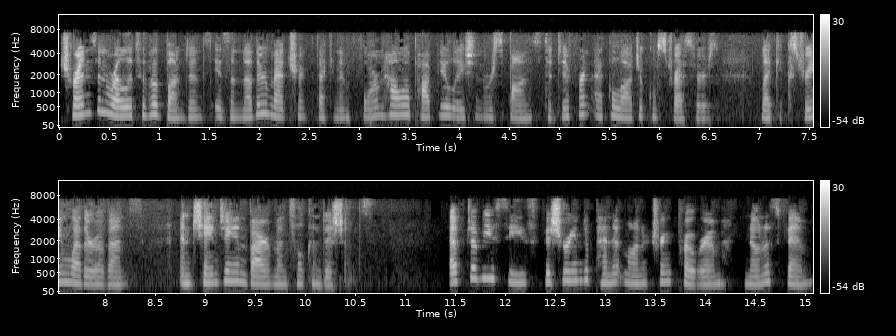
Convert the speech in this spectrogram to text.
Trends in relative abundance is another metric that can inform how a population responds to different ecological stressors like extreme weather events and changing environmental conditions. FWC's Fishery Independent Monitoring Program, known as FIM,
